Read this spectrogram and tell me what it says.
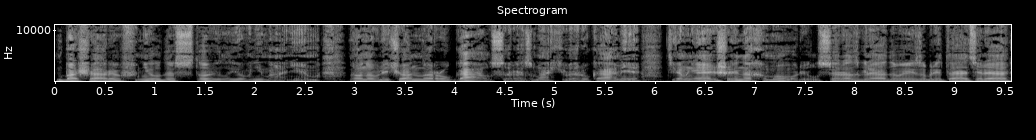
Башаров не удостоил ее вниманием. Он увлеченно ругался, размахивая руками. Темнейший нахмурился, разглядывая изобретателя.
